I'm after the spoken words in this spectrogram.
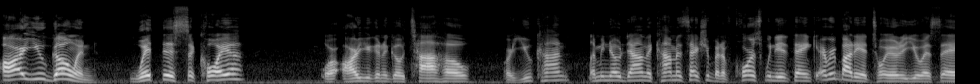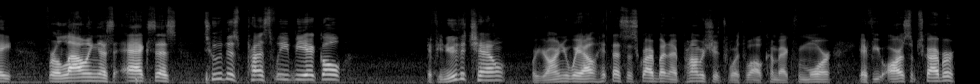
Are you going with this Sequoia or are you gonna go Tahoe or Yukon? Let me know down in the comment section. But of course, we need to thank everybody at Toyota USA for allowing us access to this press fleet vehicle. If you're new to the channel or you're on your way out, hit that subscribe button. I promise you it's worthwhile. Come back for more. If you are a subscriber,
